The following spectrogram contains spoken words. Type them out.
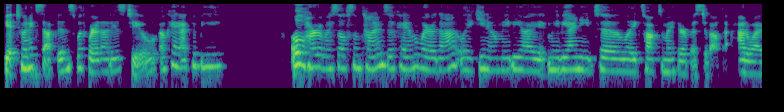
get to an acceptance with where that is too. Okay, I could be a little hard on myself sometimes. Okay, I'm aware of that. Like, you know, maybe I maybe I need to like talk to my therapist about that. How do I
